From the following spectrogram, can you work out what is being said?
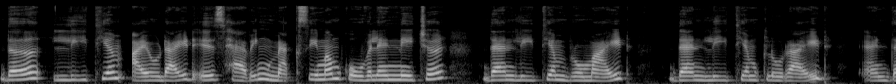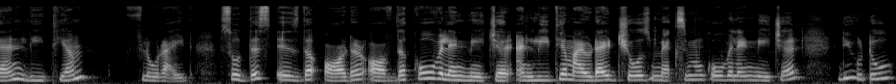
the lithium iodide is having maximum covalent nature then lithium bromide then lithium chloride and then lithium fluoride. So this is the order of the covalent nature and lithium iodide shows maximum covalent nature due to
